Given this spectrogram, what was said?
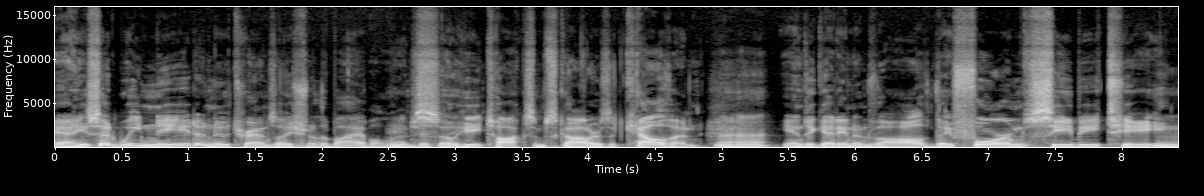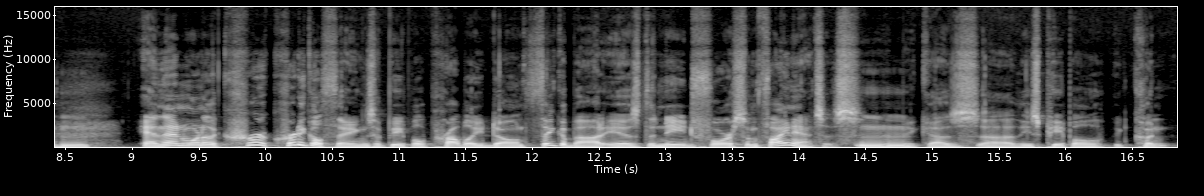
And he said, We need a new translation of the Bible. And so he talked some scholars at Calvin uh-huh. into getting involved. They formed CBT. Mm-hmm. And then one of the cr- critical things that people probably don't think about is the need for some finances because uh, these people couldn't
